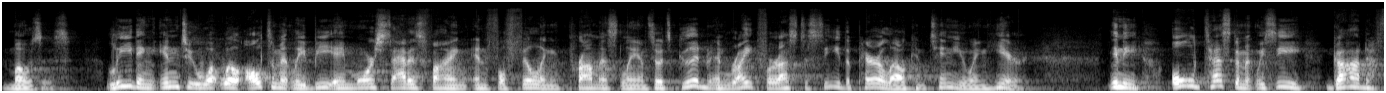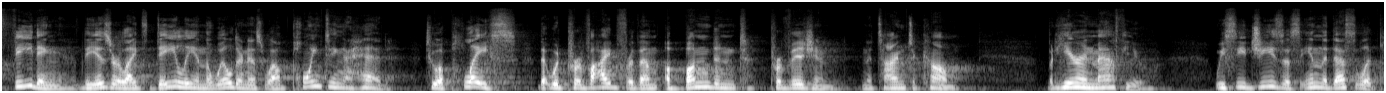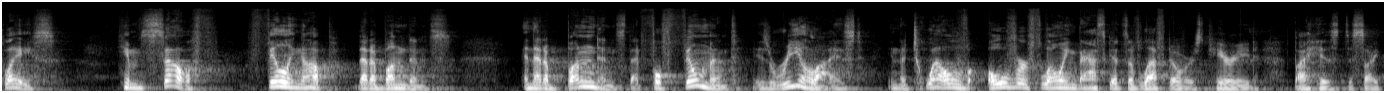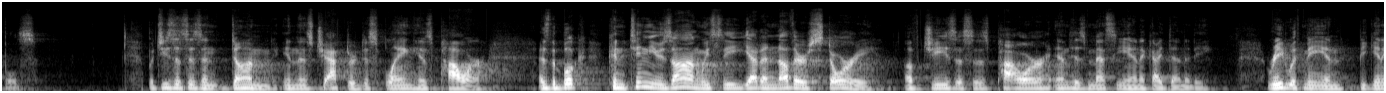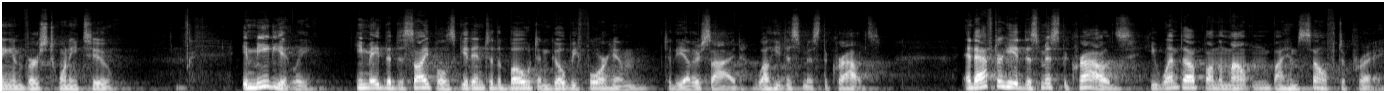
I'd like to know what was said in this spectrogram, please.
Moses, leading into what will ultimately be a more satisfying and fulfilling promised land. So it's good and right for us to see the parallel continuing here. In the Old Testament, we see God feeding the Israelites daily in the wilderness while pointing ahead to a place that would provide for them abundant provision in the time to come. But here in Matthew, we see Jesus in the desolate place, himself filling up that abundance. And that abundance, that fulfillment, is realized in the 12 overflowing baskets of leftovers carried by his disciples. But Jesus isn't done in this chapter displaying his power. As the book continues on, we see yet another story of Jesus' power and his messianic identity. Read with me in beginning in verse 22. Immediately, he made the disciples get into the boat and go before him to the other side while he dismissed the crowds. And after he had dismissed the crowds, he went up on the mountain by himself to pray.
